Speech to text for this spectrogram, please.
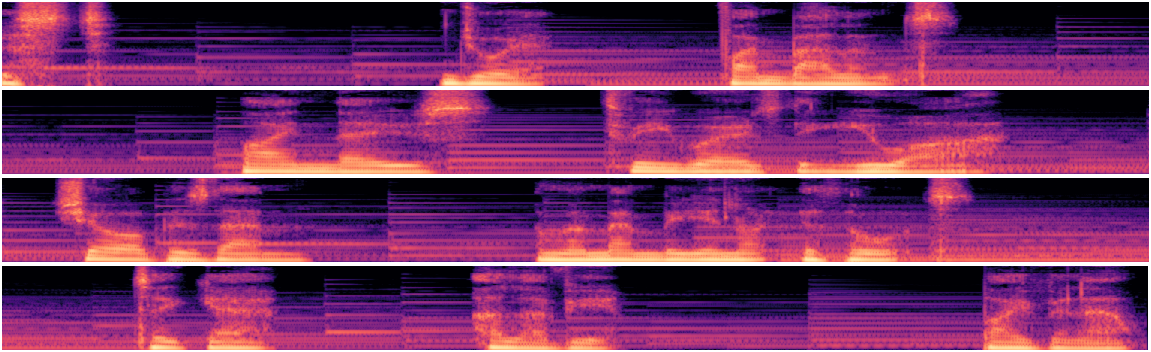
Just enjoy it. Find balance. Find those three words that you are. Show up as them. And remember, you're not your thoughts. Take care. I love you. Bye for now.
